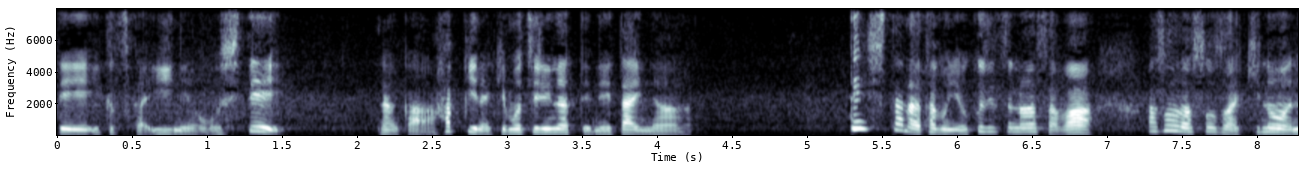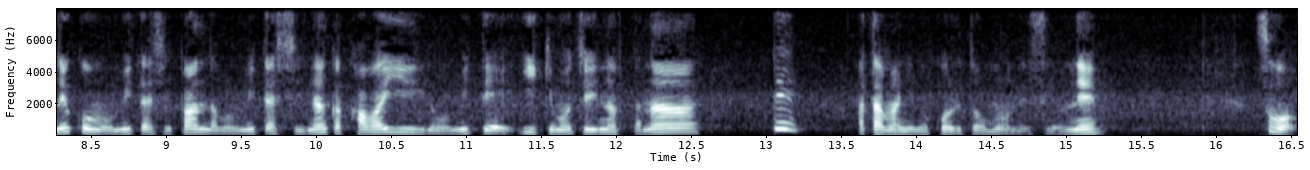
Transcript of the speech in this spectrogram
で、いくつかいいねを押して、なんかハッピーな気持ちになって寝たいなってしたら多分翌日の朝は、あ、そうだそうだ、昨日は猫も見たし、パンダも見たし、なんか可愛いのを見ていい気持ちになったなって頭に残ると思うんですよね。そう。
